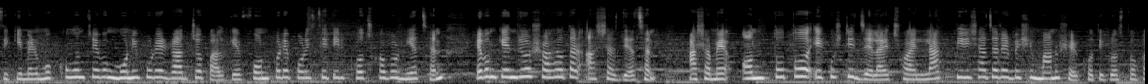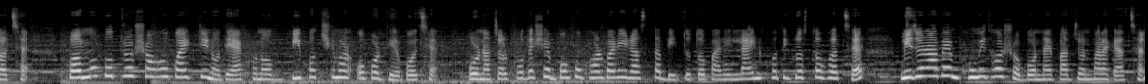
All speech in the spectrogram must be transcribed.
সিকিমের মুখ্যমন্ত্রী এবং মণিপুরের রাজ্যপালকে ফোন করে পরিস্থিতির খোঁজ খবর নিয়েছেন এবং কেন্দ্রীয় সহায়তার আশ্বাস দিয়েছেন। আসামে অন্তত একুশটি জেলায় ছয় লাখ তিরিশ হাজারের বেশি মানুষের ক্ষতিগ্রস্ত হয়েছে। ব্রহ্মপুত্র সহ কয়েকটি নদী এখনও বিপদসীমার ওপর দিয়ে বইছে। অরুণাচল প্রদেশে বহু ঘরবাড়ি, রাস্তা, বিদ্যুৎ ও পানির লাইন ক্ষতিগ্রস্ত হয়েছে। মিজোরামে ভূমিধস ও বন্যায় পাঁচজন মারা গেছেন।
